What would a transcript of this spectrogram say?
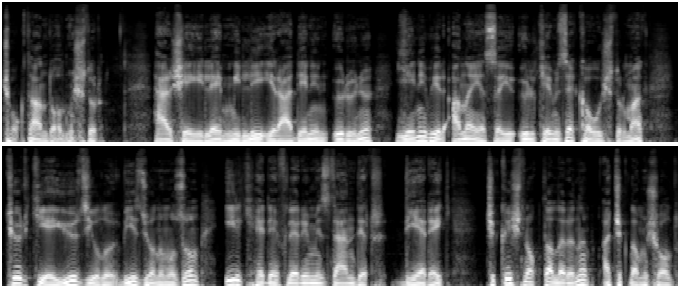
çoktan dolmuştur. Her şeyiyle milli iradenin ürünü yeni bir anayasayı ülkemize kavuşturmak Türkiye yüzyılı vizyonumuzun ilk hedeflerimizdendir diyerek çıkış noktalarını açıklamış oldu.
